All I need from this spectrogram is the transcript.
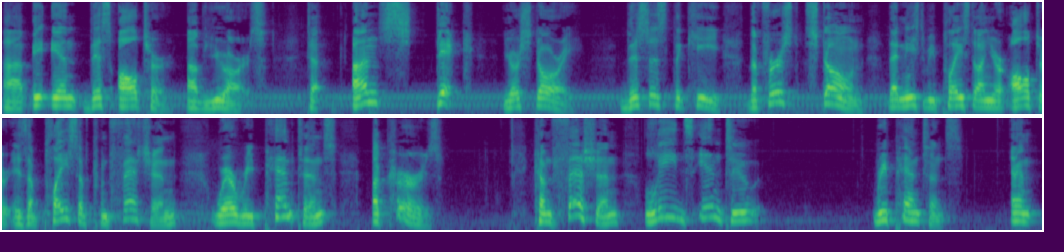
uh, in this altar of yours to unstick your story. This is the key. The first stone that needs to be placed on your altar is a place of confession where repentance occurs. Confession leads into repentance. And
